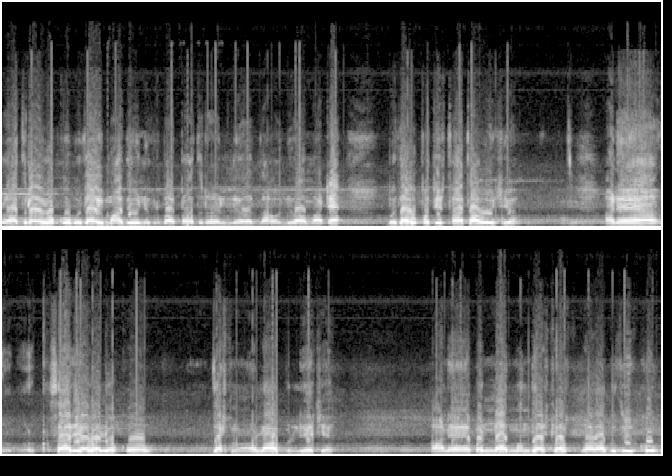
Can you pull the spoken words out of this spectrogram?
પાત્ર, લોકો બધા મહાદેવની કૃપા પાત્ર લેવા માટે બધા ઉપસ્થિત થતા હોય છે. અને સારી એવા લોકો દર્શનનો લાભ લે છે. અને પંચનાથ મંદિર ટ્રસ્ટ દ્વારા બધું ખૂબ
